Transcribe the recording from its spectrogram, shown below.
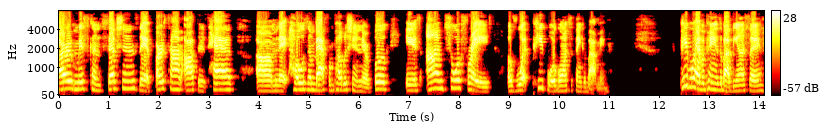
third misconceptions that first time authors have um, that holds them back from publishing their book is I'm too afraid of what people are going to think about me. People have opinions about Beyonce,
